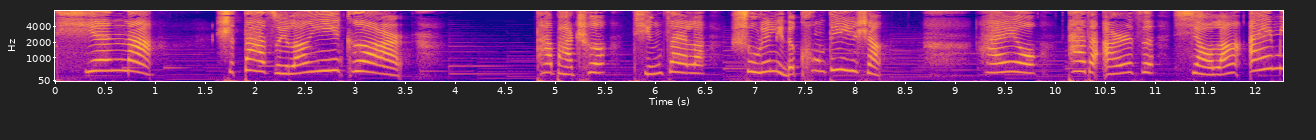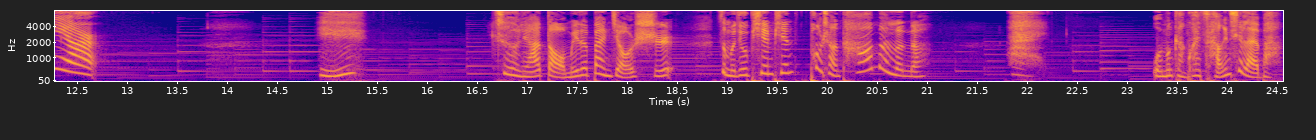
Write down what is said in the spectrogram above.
天哪，是大嘴狼伊戈尔！他把车停在了树林里的空地上，还有他的儿子小狼埃米尔。咦？这俩倒霉的绊脚石，怎么就偏偏碰上他们了呢？我们赶快藏起来吧。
